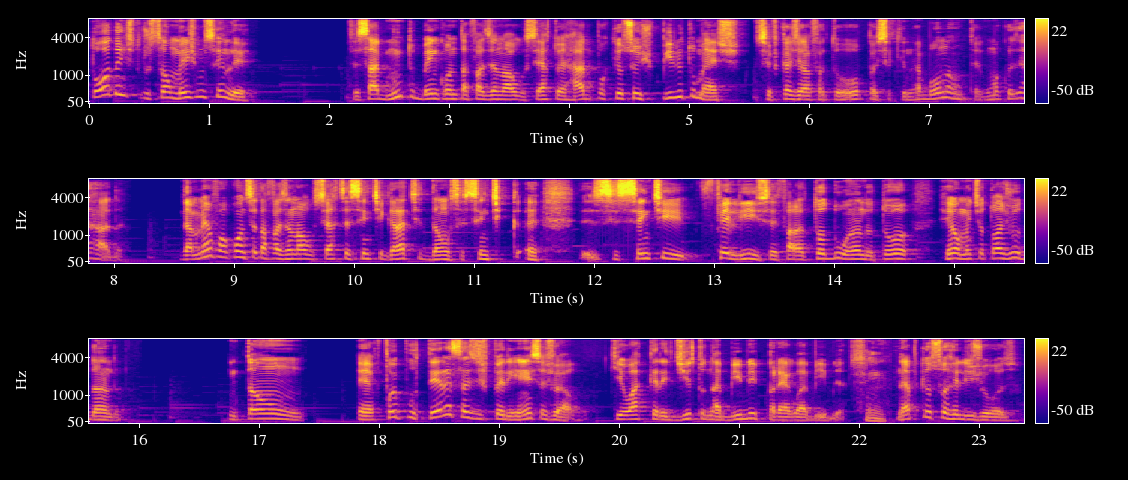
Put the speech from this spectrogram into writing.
toda a instrução mesmo sem ler. Você sabe muito bem quando está fazendo algo certo ou errado, porque o seu espírito mexe. Você fica gelado e fala, opa, isso aqui não é bom não, tem alguma coisa errada. Da mesma forma, quando você está fazendo algo certo, você sente gratidão, você sente, é, se sente feliz, você fala, tô doando, tô, realmente eu tô ajudando. Então, é, foi por ter essas experiências, Joel, que eu acredito na Bíblia e prego a Bíblia. Sim. Não é porque eu sou religioso.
